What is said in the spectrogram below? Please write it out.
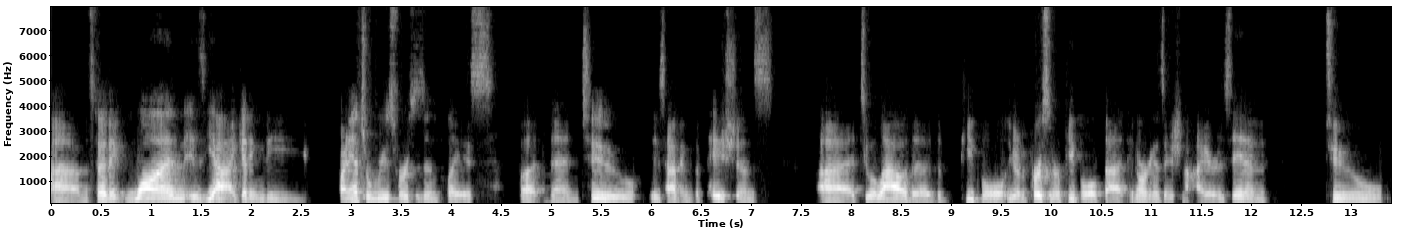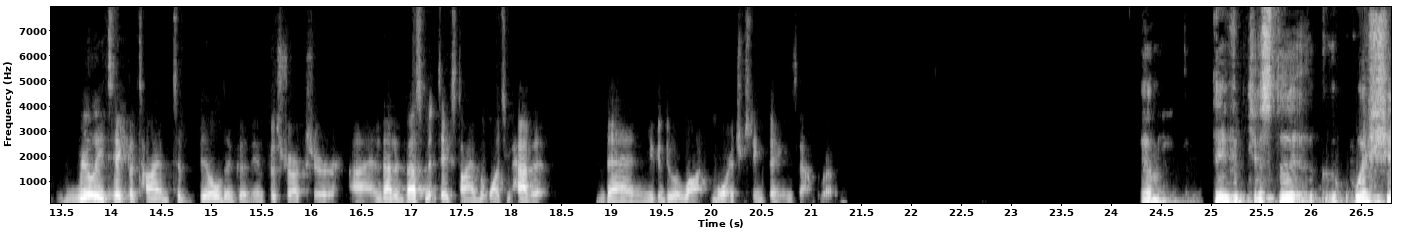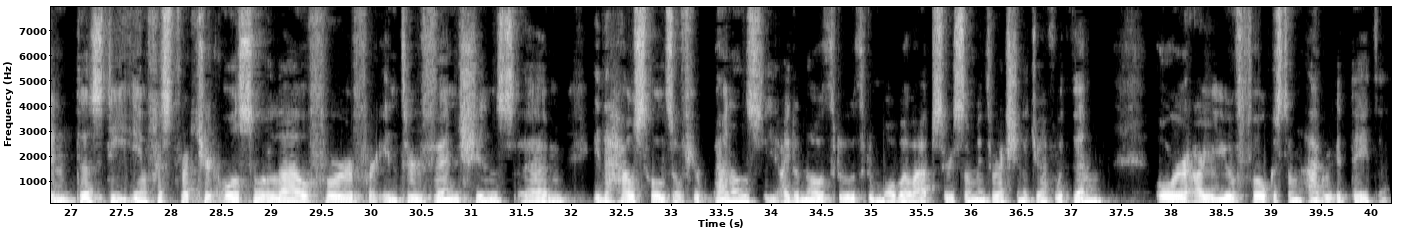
Um, so I think one is, yeah, getting the financial resources in place, but then two is having the patience uh, to allow the, the people, you know, the person or people that an organization hires in to really take the time to build a good infrastructure. Uh, and that investment takes time, but once you have it, then you can do a lot more interesting things down the road. Um, David, just a, a, question. Does the infrastructure also allow for, for interventions um, in the households of your panels? I don't know, through, through mobile apps or some interaction that you have with them? Or are you focused on aggregate data?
